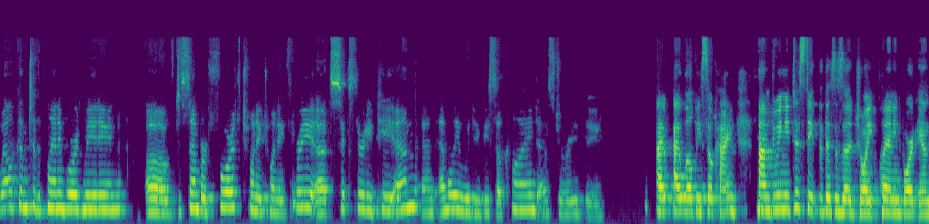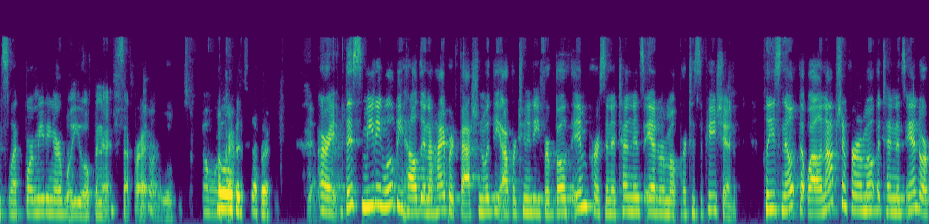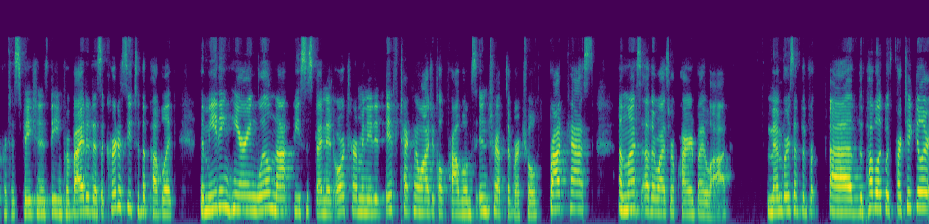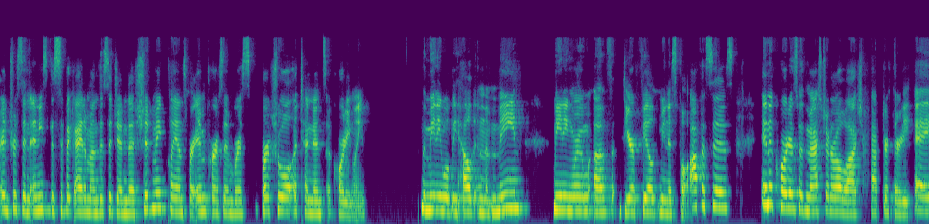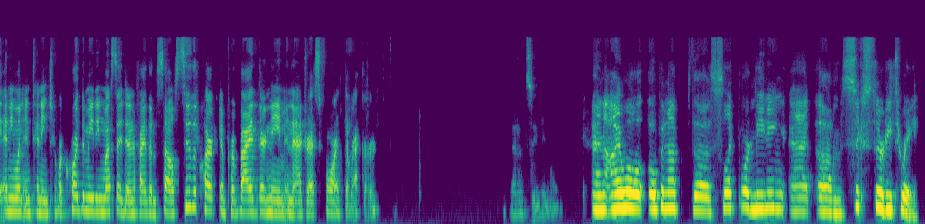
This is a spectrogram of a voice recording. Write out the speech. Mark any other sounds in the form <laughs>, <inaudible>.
Welcome to the planning board meeting of December fourth, twenty twenty-three at six thirty PM. And Emily, would you be so kind as to read the? I, I will be so kind. Um, do we need to state that this is a joint planning board and select board meeting, or will you open it separate? Oh, We'll Okay. open separate. All right, this meeting will be held in a hybrid fashion with the opportunity for both in-person attendance and remote participation. Please note that while an option for remote attendance and or participation is being provided as a courtesy to the public, the meeting hearing will not be suspended or terminated if technological problems interrupt the virtual broadcast unless otherwise required by law. Members of the, uh, the public with particular interest in any specific item on this agenda should make plans for in-person versus virtual attendance accordingly. The meeting will be held in the main meeting room of Deerfield Municipal Offices. In accordance with Mass General Law, Chapter thirty A, anyone intending to record the meeting must identify themselves to the clerk and provide their name and address for the record. I don't see anyone. And I will open up the select board meeting at um six thirty-three.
